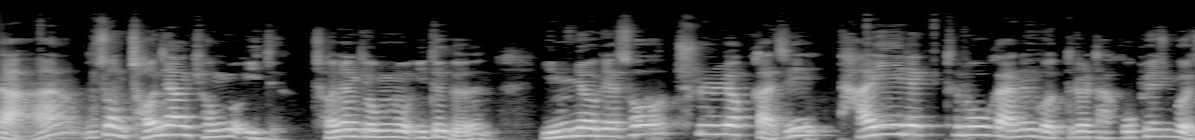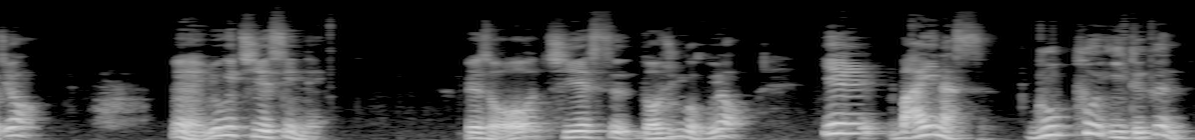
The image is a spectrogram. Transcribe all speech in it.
자, 우선 전향 경로 이득. 전향 경로 이득은 입력에서 출력까지 다이렉트로 가는 것들을 다 곱해 준 거죠? 네, 여기 GS 있네요. 그래서 GS 넣어준 거고요. 1 마이너스 루프 이득은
